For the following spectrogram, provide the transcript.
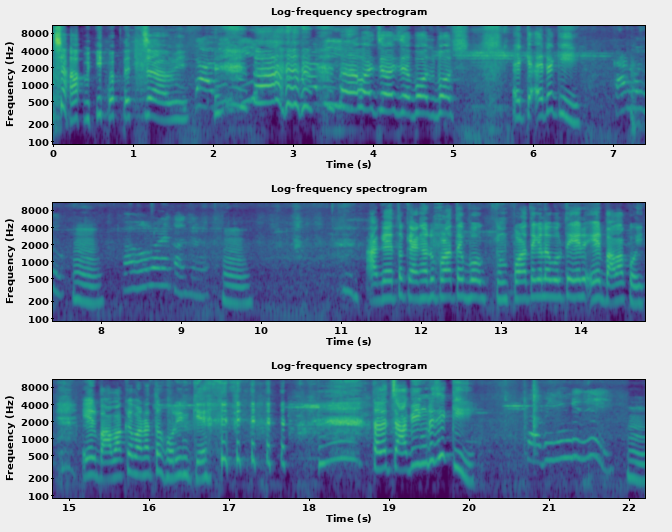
চাবি চাবি। হয়েছে হয়েছে বস বস। এটা কি? হুম। হুম। আগে তো ক্যাঙ্গারু পড়াতে পড়াতে গেলে বলতে এর এর বাবা কই? এর বাবাকে বানাতো হরিণকে। তাহলে চাবি ইংরেজি কি? হুম।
